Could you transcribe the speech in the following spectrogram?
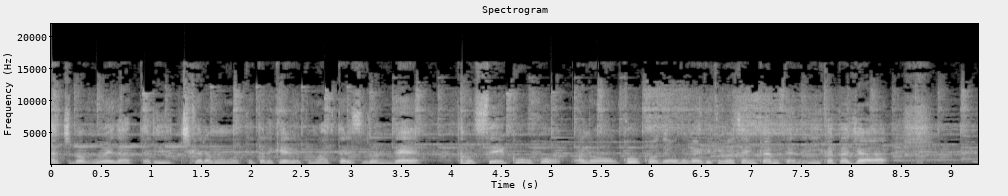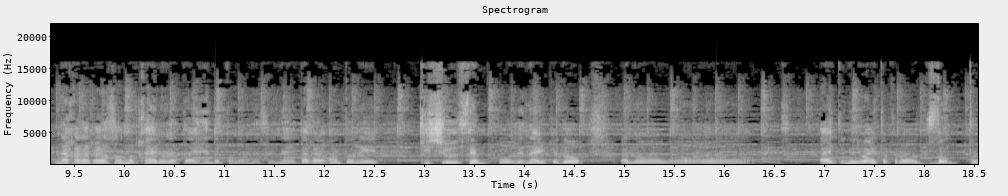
立場も上だったり力も持ってたり権力もあったりするんで多分正攻法あの高校でお願いできませんかみたいな言い方じゃなかなかそんな変えるのは大変だと思うんですよね。だから本当に奇襲戦法じゃないけどあの相手の弱いところをズドンと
